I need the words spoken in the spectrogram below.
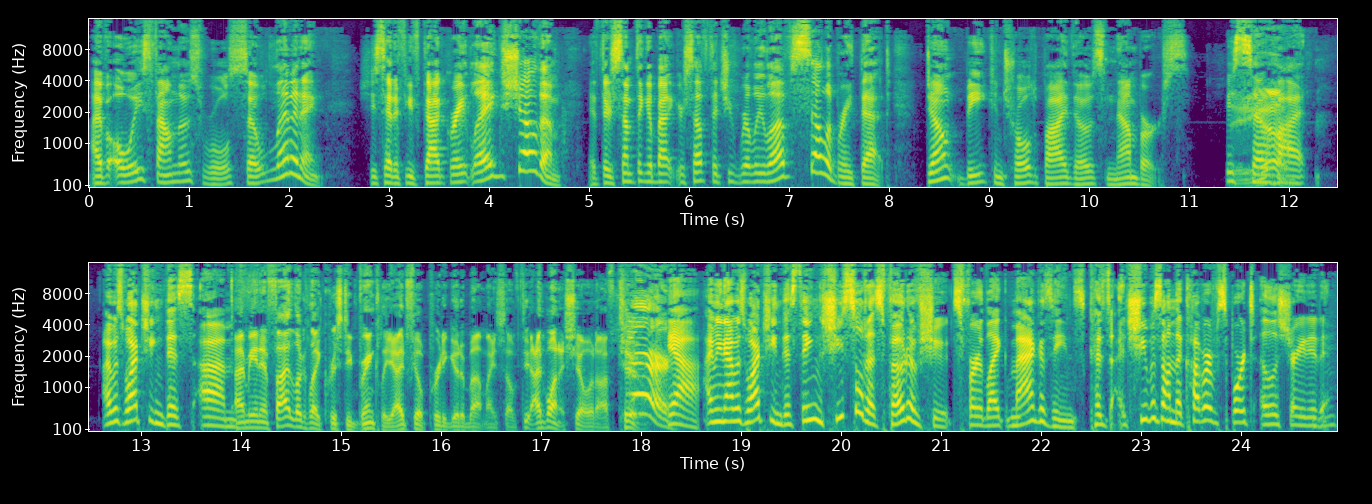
I've always found those rules so limiting. She said, If you've got great legs, show them. If there's something about yourself that you really love, celebrate that. Don't be controlled by those numbers. She's so go. hot. I was watching this. Um, I mean, if I looked like Christie Brinkley, I'd feel pretty good about myself. too. I'd want to show it off too. Sure. yeah, I mean, I was watching this thing. She still does photo shoots for like magazines because she was on the cover of Sports Illustrated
